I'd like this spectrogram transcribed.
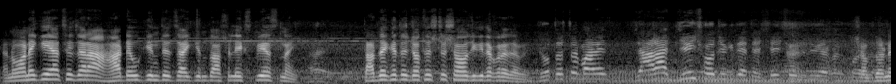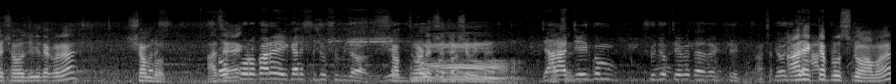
কারণ অনেকেই আছে যারা হাটেও কিনতে চায় কিন্তু আসলে এক্সপিরিয়েন্স নাই। হ্যাঁ। তাদের ক্ষেত্রে যথেষ্ট সহযোগিতা করা যাবে। যথেষ্ট মানে যারা যেই সহযোগিতা আছে সেই সহযোগিতা সব ধরনের সহযোগিতা করা সম্ভব। আচ্ছা সব প্রকারে এখানে সুযোগ সুবিধা। সব ধরনের সুযোগ সুবিধা। যারা আচ্ছা। যেরকম সুযোগ চেপে তাদের আচ্ছা আর একটা প্রশ্ন আমার।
